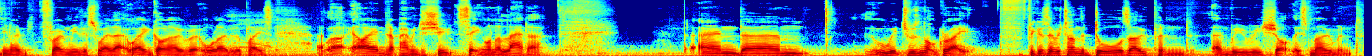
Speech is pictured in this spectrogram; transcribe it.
you know thrown me this way, that way, and gone over all over the place. I ended up having to shoot sitting on a ladder, and um, which was not great because every time the doors opened and we reshot this moment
